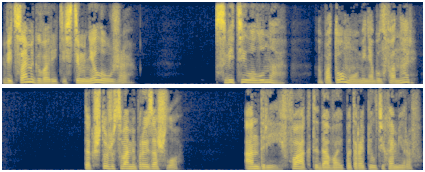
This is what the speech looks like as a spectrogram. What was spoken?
Ведь сами говорите, стемнело уже. Светила луна, а потом у меня был фонарь. Так что же с вами произошло? Андрей, факты давай, поторопил Тихомиров.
